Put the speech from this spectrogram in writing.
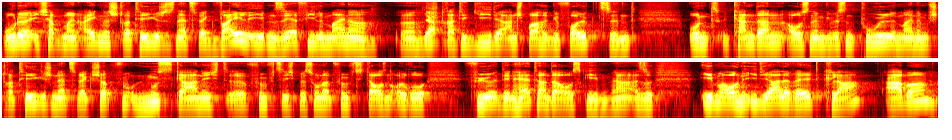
Oder ich habe mein eigenes strategisches Netzwerk, weil eben sehr viele meiner äh, ja. Strategie der Ansprache gefolgt sind und kann dann aus einem gewissen Pool in meinem strategischen Netzwerk schöpfen und muss gar nicht äh, 50 bis 150.000 Euro für den Headhunter ausgeben. Ja? Also eben auch eine ideale Welt, klar. Aber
